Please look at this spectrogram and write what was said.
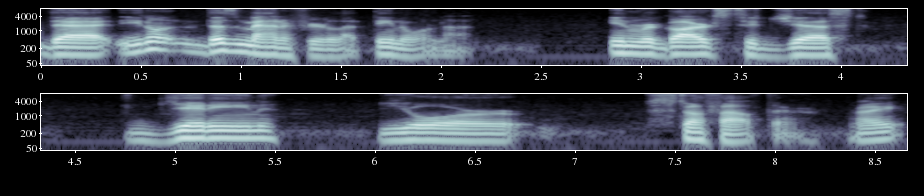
that you don't doesn't matter if you're Latino or not in regards to just getting your stuff out there, right?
